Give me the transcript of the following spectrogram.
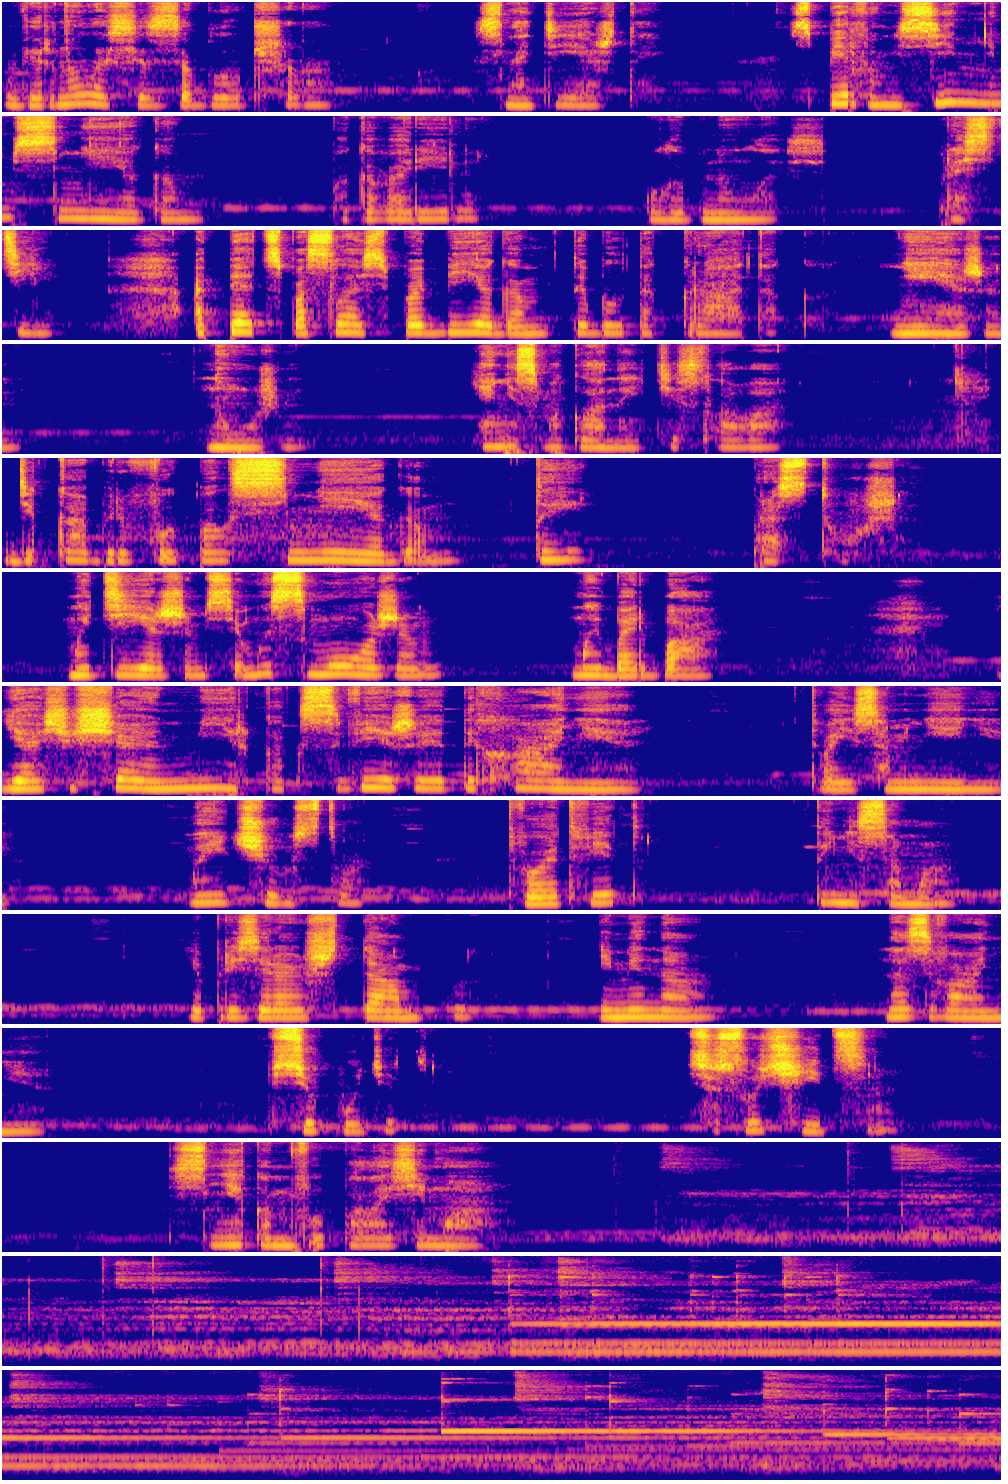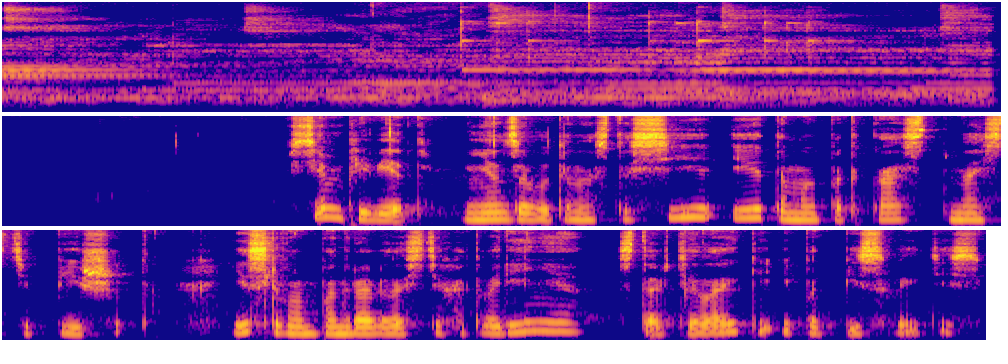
Вернулась из заблудшего с надеждой, с первым зимним снегом. Поговорили, улыбнулась. Прости, опять спаслась побегом, ты был так краток, нежен, нужен. Я не смогла найти слова. Декабрь выпал снегом, ты простужен. Мы держимся, мы сможем, мы борьба. Я ощущаю мир, как свежее дыхание. Твои сомнения, мои чувства, твой ответ — ты не сама. Я презираю штампы, имена, названия. Все будет, все случится. Снегом выпала зима. Всем привет! Меня зовут Анастасия, и это мой подкаст «Настя пишет». Если вам понравилось стихотворение, ставьте лайки и подписывайтесь.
